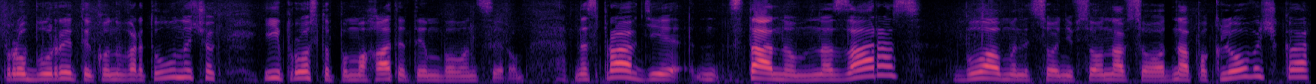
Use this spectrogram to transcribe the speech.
пробурити конверт луночок і просто помагати тим балансиром. Насправді, станом на зараз. Була в мене сьогодні всього-навсього одна покльовочка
